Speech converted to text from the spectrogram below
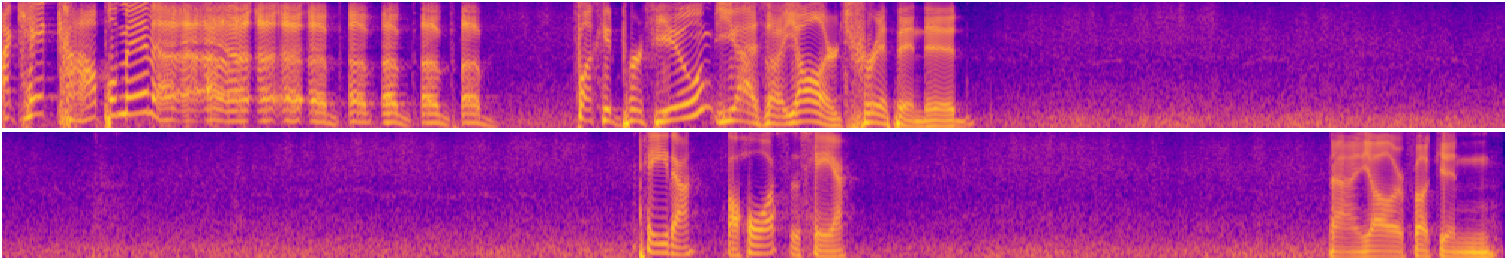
I can't compliment a a, a, a, a, a, a fucking perfume? You guys y'all are tripping, dude. Peter, the horse is here. Nah, y'all are fucking.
